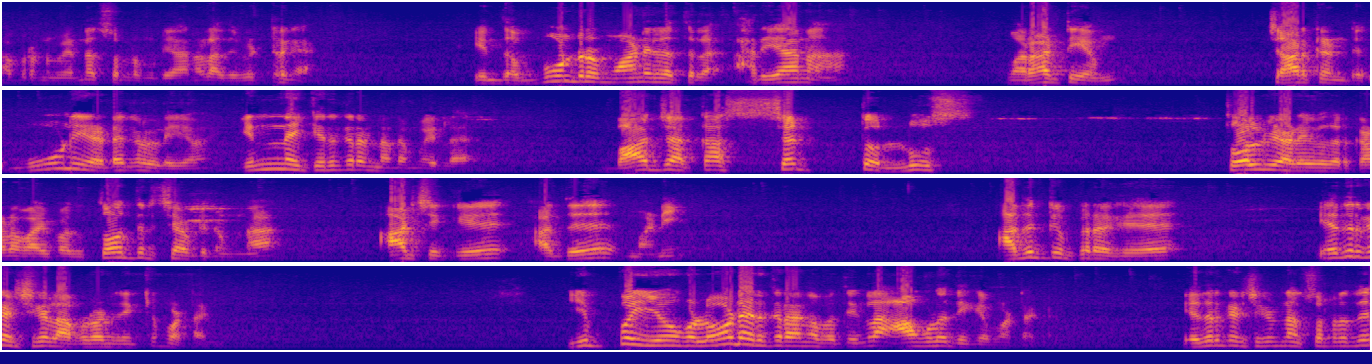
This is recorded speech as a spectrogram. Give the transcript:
அப்புறம் நம்ம என்ன சொல்ல முடியும்? அதனால் அதை விட்டுருங்க. இந்த மூன்று மாநிலத்தில் ஹரியானா மராட்டியம் ஜார்க்கண்ட் மூணு இடங்கள்லையும் இன்னைக்கு இருக்கிற நிலைமையில பாஜக செட் டு லூஸ் தோல்வி அடைவதற்கான வாய்ப்பு அது தோத்துருச்சு அப்படின்னோம்னா ஆட்சிக்கு அது மணி. அதுக்கு பிறகு எதிர்க்கட்சிகள் அவங்களோட நிற்க மாட்டாங்க. இப்ப இவங்களோட இருக்கிறாங்க பாத்தீங்களா? அவங்களும் நிற்க மாட்டாங்க. எதிர்கட்சிகள் நான் சொல்றது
